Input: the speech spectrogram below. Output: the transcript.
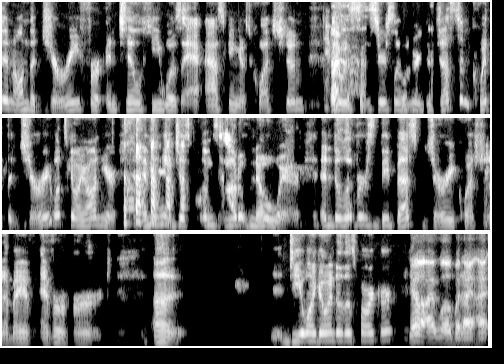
on the jury for until he was a- asking his question. I was seriously wondering, did Justin quit the jury? What's going on here? And then he just comes out of nowhere and delivers the best jury question I may have ever heard. Uh, do you want to go into this, Parker? No, I will, but I, I,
